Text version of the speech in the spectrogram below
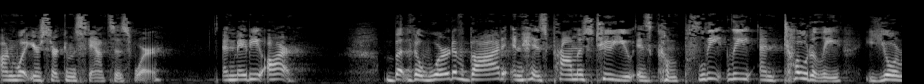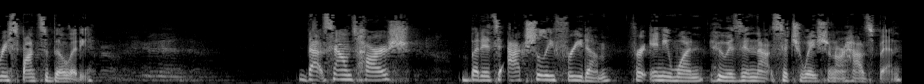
on what your circumstances were. And maybe are. But the word of God and his promise to you is completely and totally your responsibility. That sounds harsh, but it's actually freedom for anyone who is in that situation or has been.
